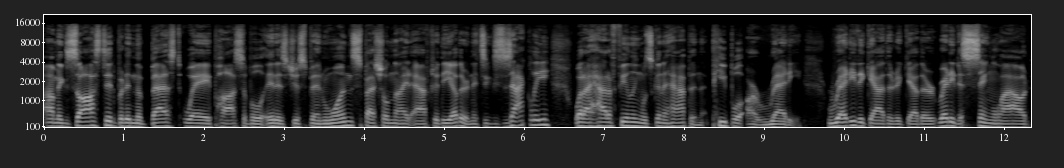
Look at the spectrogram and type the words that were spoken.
I'm exhausted, but in the best way possible. It has just been one special night after the other. And it's exactly what I had a feeling was going to happen that people are ready, ready to gather together, ready to sing loud,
